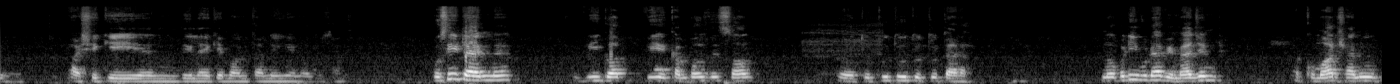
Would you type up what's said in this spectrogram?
uh Aashiqui and Dil Hai Ke Montani and all those songs. Usi time, we got we composed this song, uh, Tu Tu Tu Tu Tara. Nobody would have imagined a Kumar Shanu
